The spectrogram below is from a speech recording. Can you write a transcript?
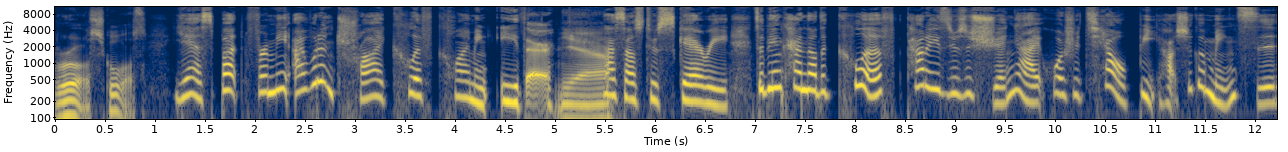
rural schools. Yes, but for me, I wouldn't try cliff climbing either. Yeah. That sounds too scary. 这边看到的 cliff，它的意思就是悬崖或是峭壁，哈，是个名词。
